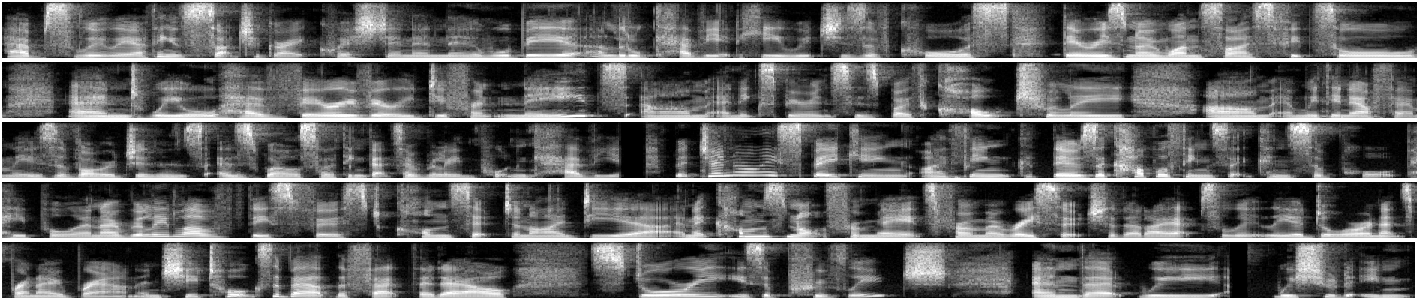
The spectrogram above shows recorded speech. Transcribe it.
Absolutely. I think it's such a great question. And there will be a little caveat here, which is, of course, there is no one size fits all. And we all have very, very different needs um, and experiences, both culturally um, and within our families of origins as well. So I think that's a really important caveat. But generally speaking, I think there's a couple things that can support people. And I really love this first concept and idea. And it comes not from me, it's from a researcher that I absolutely adore, and it's Brene Brown. And she talks about the fact that our story is a privilege and that we we should in,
